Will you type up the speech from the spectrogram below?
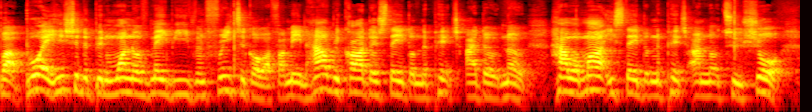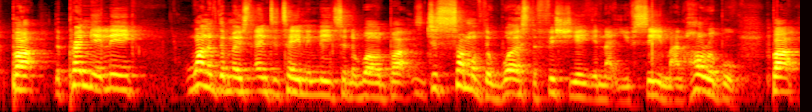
but boy, he should have been one of maybe even three to go off. I mean, how Ricardo stayed on the pitch, I don't know. How Amartey stayed on the pitch, I'm not too sure. But the Premier League one of the most entertaining leagues in the world, but just some of the worst officiating that you've seen, man. Horrible. But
